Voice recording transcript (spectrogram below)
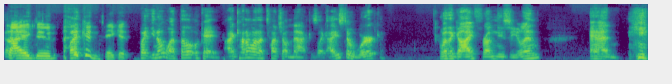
dying. dying, dude. I couldn't take it. But you know what though? Okay, I kind of want to touch on that because like I used to work with a guy from New Zealand, and he,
